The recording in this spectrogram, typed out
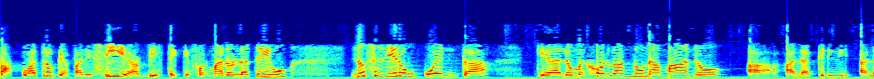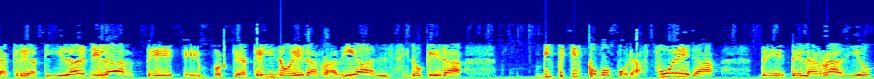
va, cuatro que aparecían, viste, que formaron la tribu, no se dieron cuenta que a lo mejor dando una mano a, a, la, a la creatividad en el arte, eh, porque aquel no era radial, sino que era, viste que es como por afuera, de, la radio,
